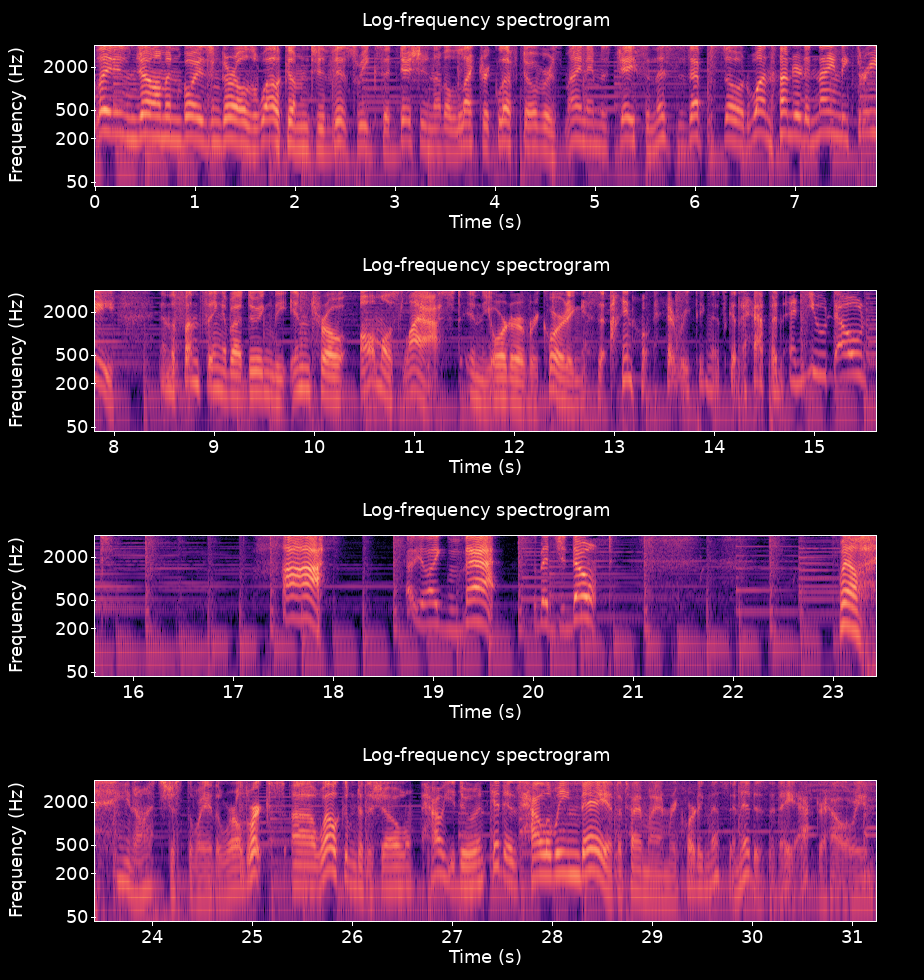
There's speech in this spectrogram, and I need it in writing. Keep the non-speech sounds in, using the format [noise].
Ladies and gentlemen, boys and girls, welcome to this week's edition of Electric Leftovers. My name is Jason. This is episode 193. And the fun thing about doing the intro almost last in the order of recording is that I know everything that's going to happen and you don't. Ah! How do you like that? I bet you don't. Well, you know, it's just the way the world works. Uh, welcome to the show. How you doing? It is Halloween Day at the time I am recording this, and it is the day after Halloween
